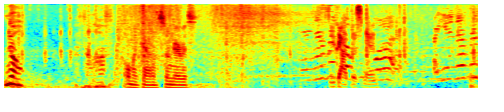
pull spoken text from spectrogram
No! I fell off. Oh my god, I'm so nervous. You got this, man. Are you nervous of me?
